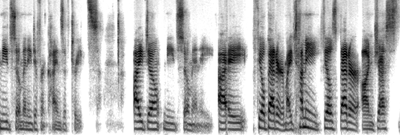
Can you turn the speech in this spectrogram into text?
need so many different kinds of treats. I don't need so many. I feel better. My tummy feels better on just,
